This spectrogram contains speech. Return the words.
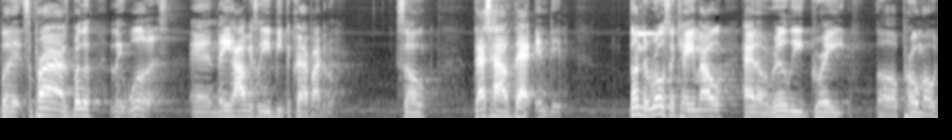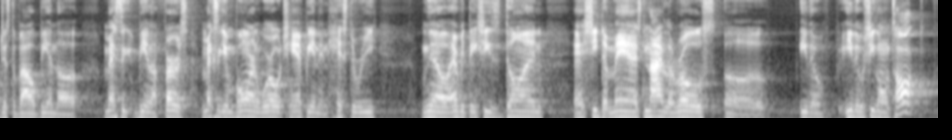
But surprise, brother, they was. And they obviously beat the crap out of them. So that's how that ended. Thunder Rosa came out, had a really great uh, promo just about being the Mexican, being the first Mexican-born world champion in history. You know everything she's done, and she demands Nyla Rose uh, either either she gonna talk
